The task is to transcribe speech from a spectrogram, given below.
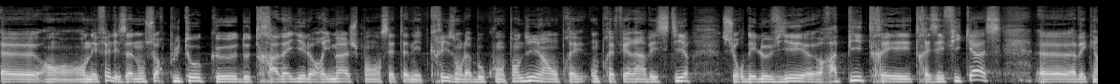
En, en, effet, les annonceurs, plutôt que de travailler leur image pendant cette année de crise, on l'a beaucoup entendu, hein, on, pré on préférait investir sur des leviers rapides, très, très efficaces, avec un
